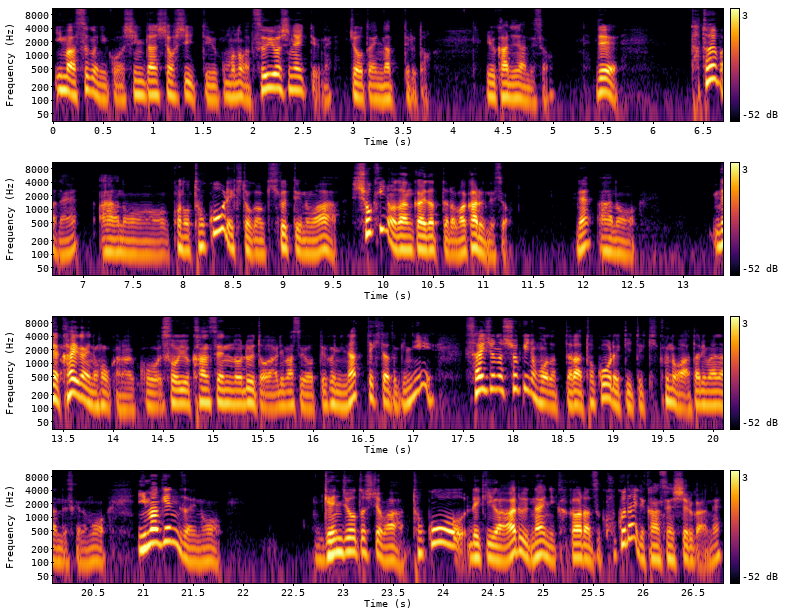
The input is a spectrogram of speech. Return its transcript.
今すぐにこう診断してほしいっていうものが通用しないっていうね、状態になってるという感じなんですよ。で、例えばね、あの、この渡航歴とかを聞くっていうのは、初期の段階だったらわかるんですよ。ね、あの、ね、海外の方からこうそういう感染のルートがありますよっていう風になってきた時に最初の初期の方だったら渡航歴って聞くのは当たり前なんですけども今現在の現状としては渡航歴があるないに関わらず国内で感染してるからね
